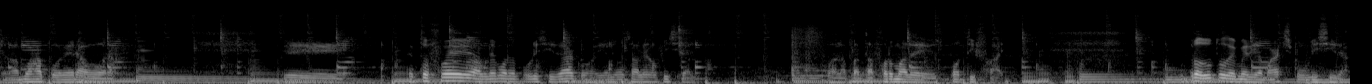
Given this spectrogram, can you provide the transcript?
Le vamos a poner ahora. Eh, esto fue Hablemos de Publicidad con Ariel González Oficial a la plataforma de Spotify. Un producto de MediaMax Publicidad.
